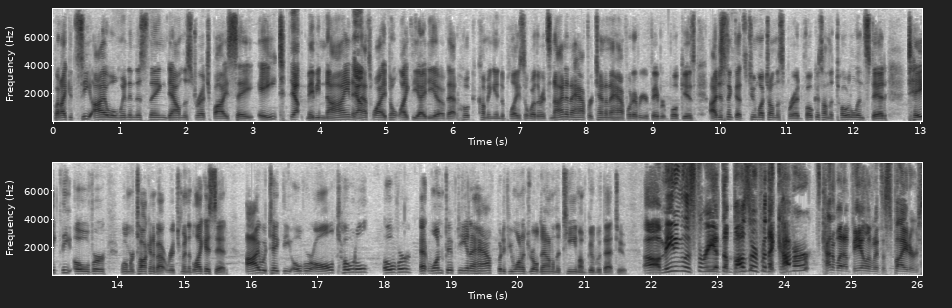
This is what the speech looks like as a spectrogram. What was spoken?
but I could see Iowa winning this thing down the stretch by say eight, yep. maybe nine, and that's why I don't like the idea of that hook coming into play. So whether it's nine and a half or ten and a half, whatever your favorite book is, I just think that's too much on the spread. Focus on the total instead. Take the over when we're talking about Richmond. And like I said, I would take the overall total over at 150 and a half, but if you want to drill down on the team, I'm good with that too. Uh, meaningless three at the buzzer for the cover. It's kind of what I'm feeling with the Spiders.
